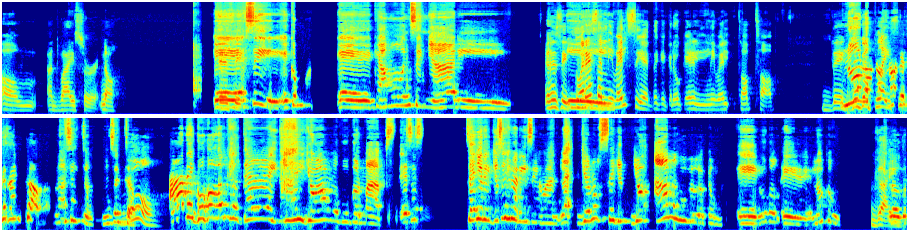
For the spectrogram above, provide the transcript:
um, advisor. No. Eh, sí, es como eh, que amo enseñar y... Es decir, tú eres el nivel 7, que creo que es el nivel top top de Google Places. No, no, no, no es el top, no es el top. Ah, de Google Local Guide. Ay, yo amo Google Maps. Eso es Señores, yo soy rarísima. yo no sé, yo, amo Google Local, eh, Google eh, Local Guide. Local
